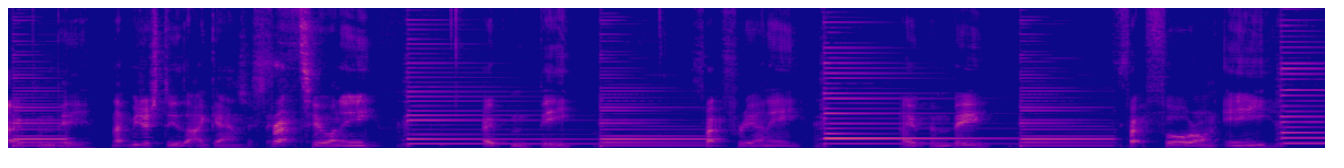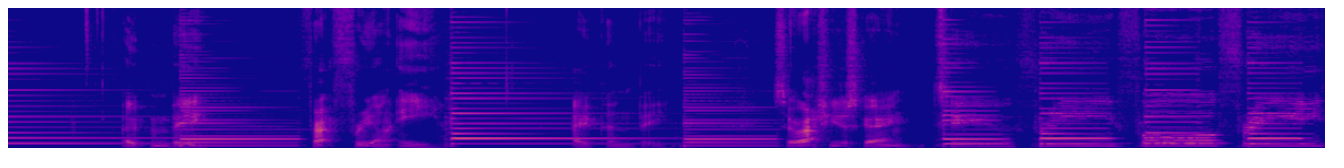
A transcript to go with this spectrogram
open B. Let me just do that again. So fret two on E, open B, fret three on E, open B, fret four on E, open B, fret three on E, open B. So we're actually just going two, three, four, three,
